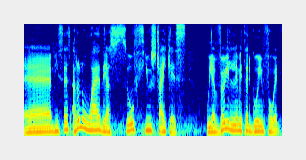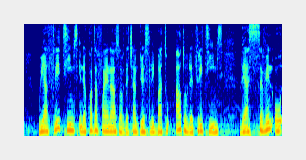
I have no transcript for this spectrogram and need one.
Um, he says, I don't know why there are so few strikers. We are very limited going forward. We have three teams in the quarterfinals of the Champions League, but out of the three teams, there are seven or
